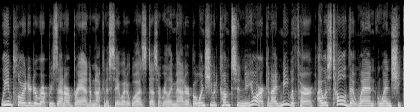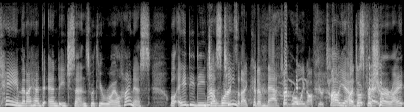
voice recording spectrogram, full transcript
we employed her to represent our brand. I'm not going to say what it was, doesn't really matter. But when she would come to New York and I'd meet with her, I was told that when, when she came, that I had to end each sentence with Your Royal Highness. Well, ADD Not Justine. words that I could imagine rolling off your oh, tongue. Oh yeah, but just for sure, right?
